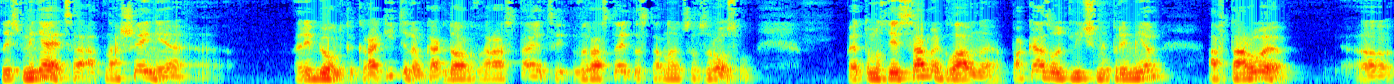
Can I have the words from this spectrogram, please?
То есть меняется отношение ребенка к родителям, когда он вырастает, вырастает и становится взрослым. Поэтому здесь самое главное показывать личный пример, а второе э,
